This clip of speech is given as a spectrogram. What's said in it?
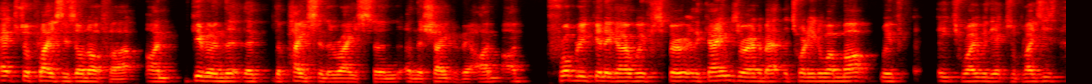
extra places on offer, I'm given the, the, the pace in the race and, and the shape of it, I'm, I'm probably going to go with Spirit of the Games around about the 20 to 1 mark with each way with the extra places.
